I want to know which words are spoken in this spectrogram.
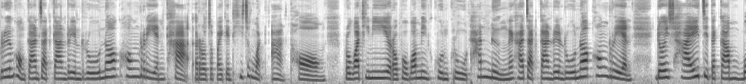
เรื่องของการจัดการเรียนรู้นอกห้องเรียนค่ะ เราจะไปกันที่จังหวัดอ่างทอง เพราะว่าที่นี่เราพบว่ามีคุณครูท่านหนึ่งนะคะ จัดการเรียนรู้นอกห้องเรียน โดยใช้จิตกรรมโบ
